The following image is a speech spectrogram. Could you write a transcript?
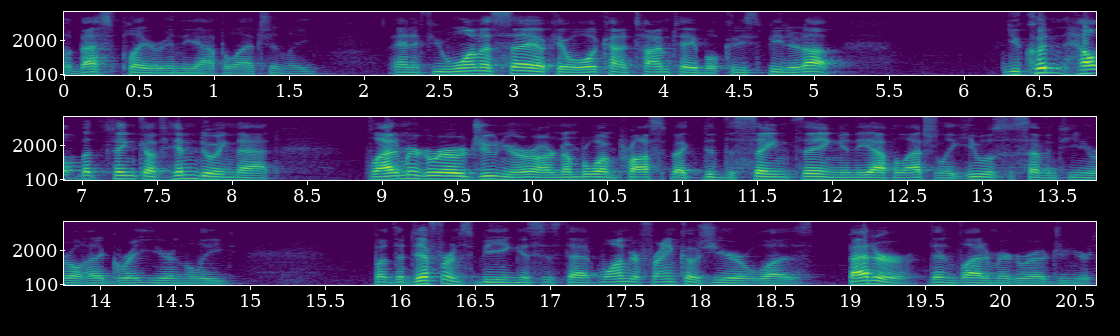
the best player in the Appalachian League. And if you want to say, okay, well, what kind of timetable could he speed it up? You couldn't help but think of him doing that. Vladimir Guerrero Jr., our number one prospect, did the same thing in the Appalachian League. He was a 17 year old, had a great year in the league. But the difference being is, is that Wander Franco's year was better than Vladimir Guerrero Jr.'s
